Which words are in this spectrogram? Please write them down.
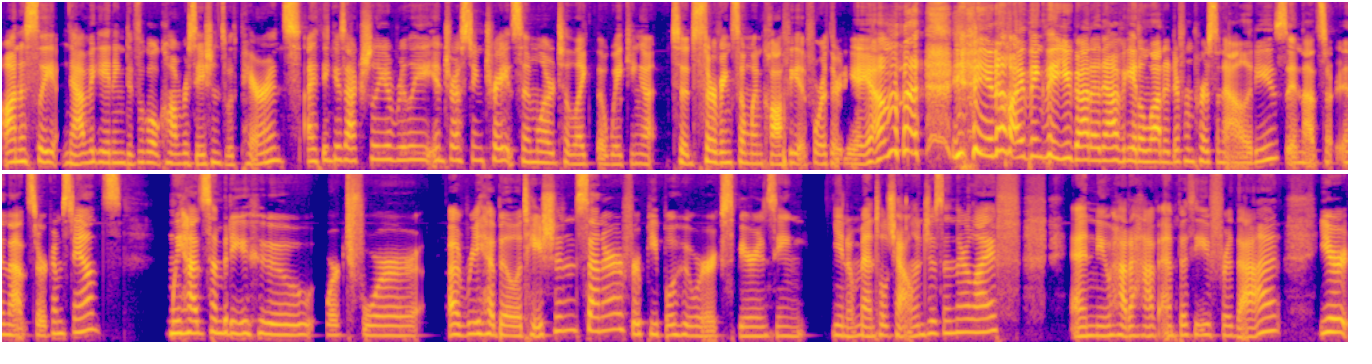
honestly, navigating difficult conversations with parents, I think is actually a really interesting trait, similar to like the waking up to serving someone coffee at 4 30 a.m. you know, I think that you got to navigate a lot of different personalities in that in that circumstance. We had somebody who worked for a rehabilitation center for people who were experiencing you know mental challenges in their life and knew how to have empathy for that you're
